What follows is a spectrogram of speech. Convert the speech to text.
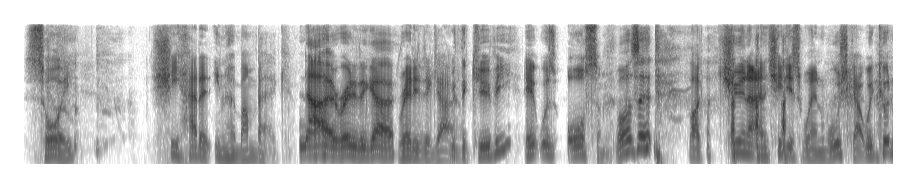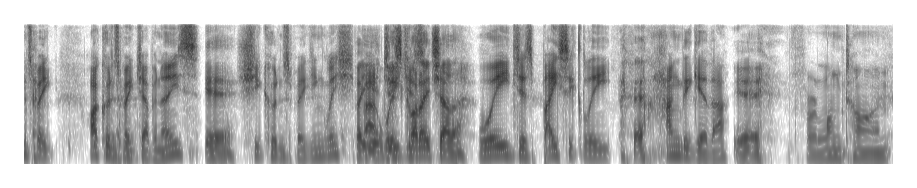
soy, she had it in her bum bag, No, ready to go. ready to go. With the cubie? it was awesome. Was it? Like tuna, and she just went whooshka. We couldn't speak. I couldn't speak Japanese. Yeah. She couldn't speak English. But you we just got each other. We just basically hung together Yeah. for a long time,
